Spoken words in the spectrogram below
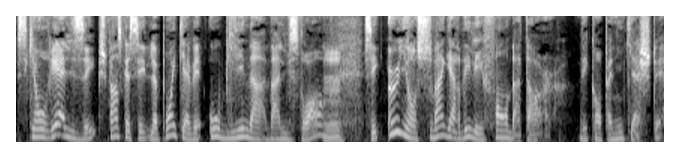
ce qu'ils ont réalisé, puis je pense que c'est le point qu'ils avaient oublié dans, dans l'histoire, Hum. c'est qu'eux, ils ont souvent gardé les fondateurs des compagnies qui achetaient.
